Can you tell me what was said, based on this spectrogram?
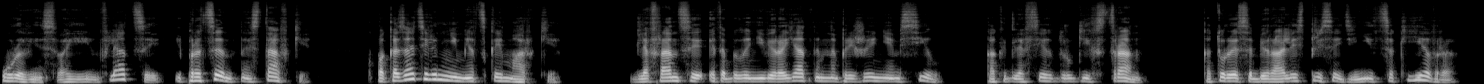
уровень своей инфляции и процентной ставки к показателям немецкой марки. Для Франции это было невероятным напряжением сил, как и для всех других стран, которые собирались присоединиться к евро,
